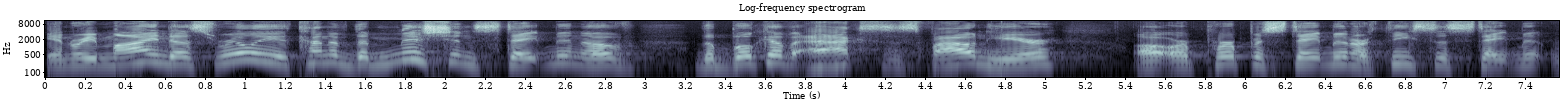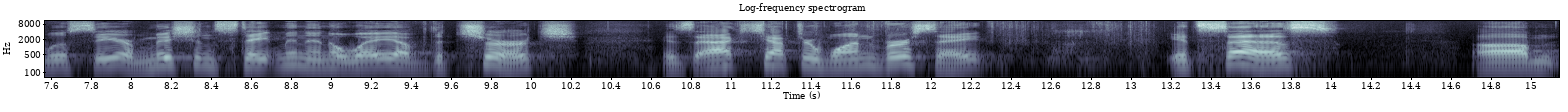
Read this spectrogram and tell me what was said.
and remind us really kind of the mission statement of the book of Acts is found here, uh, or purpose statement, or thesis statement, we'll see, or mission statement in a way of the church, is Acts chapter 1, verse 8. It says, um,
